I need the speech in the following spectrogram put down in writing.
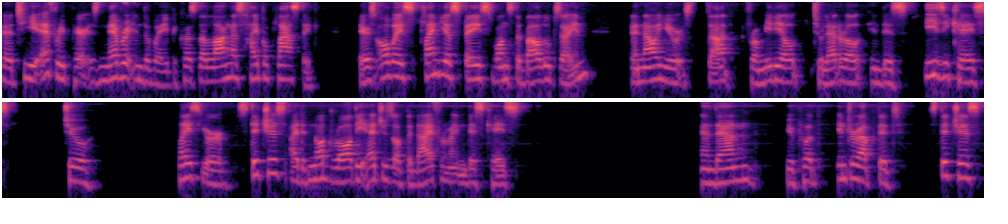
uh, TEF repair is never in the way because the lung is hypoplastic. There's always plenty of space once the bow loops are in. And now you start from medial to lateral in this easy case to place your stitches. I did not draw the edges of the diaphragm in this case. And then you put interrupted stitches.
